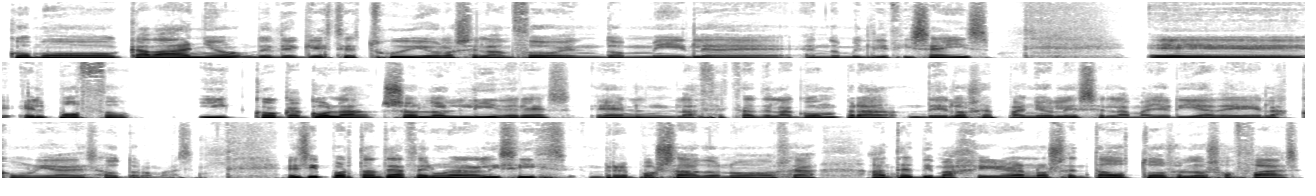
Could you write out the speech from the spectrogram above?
Como cada año, desde que este estudio se lanzó en, 2000, eh, en 2016, eh, el Pozo y Coca-Cola son los líderes en las cestas de la compra de los españoles en la mayoría de las comunidades autónomas. Es importante hacer un análisis reposado, ¿no? O sea, antes de imaginarnos sentados todos en los sofás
